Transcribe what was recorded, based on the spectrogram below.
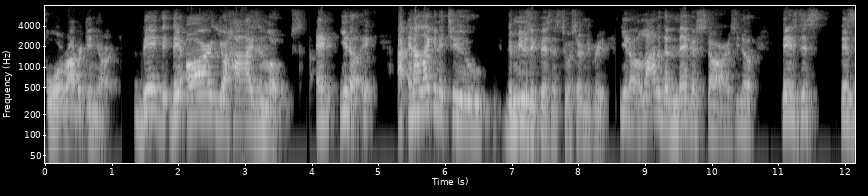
for Robert Ginyard. They, there are your highs and lows. And, you know, it, I, and I liken it to the music business to a certain degree. You know, a lot of the mega stars, you know, there's this, there's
